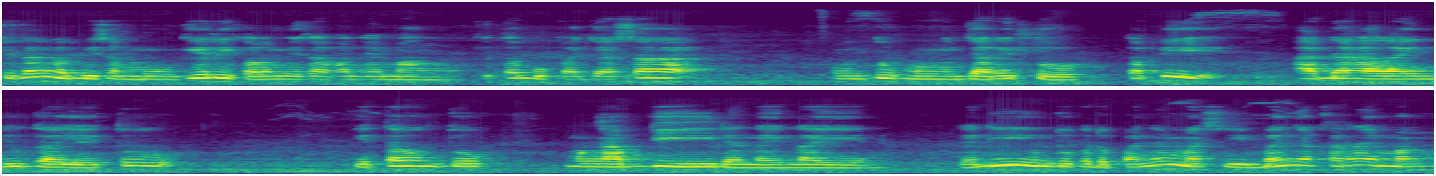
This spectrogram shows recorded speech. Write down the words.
kita nggak bisa memungkiri kalau misalkan emang kita buka jasa untuk mengejar itu tapi ada hal lain juga yaitu kita untuk mengabdi dan lain-lain jadi untuk ke depannya masih banyak karena emang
